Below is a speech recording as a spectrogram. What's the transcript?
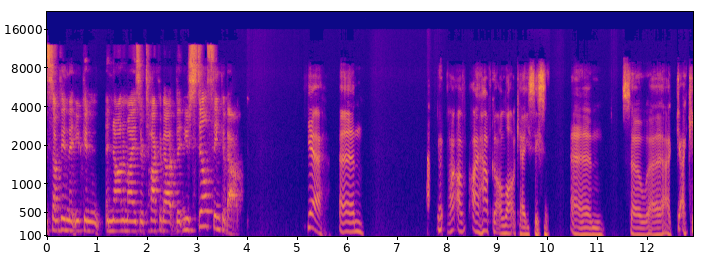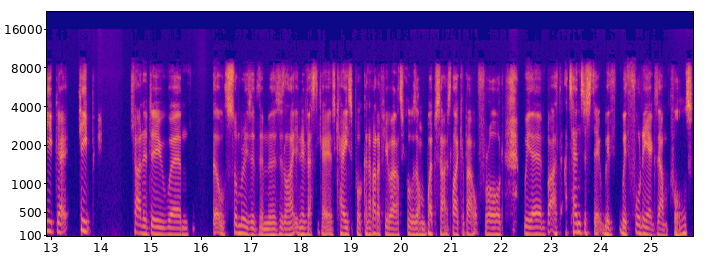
something that you can anonymize or talk about that you still think about? Yeah. Um, I've, I have got a lot of cases. Um, so uh, I, I, keep keep trying to do um, little summaries of them as like an investigator's casebook, and I've had a few articles on websites like about fraud. With, um, but I, I, tend to stick with with funny examples.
